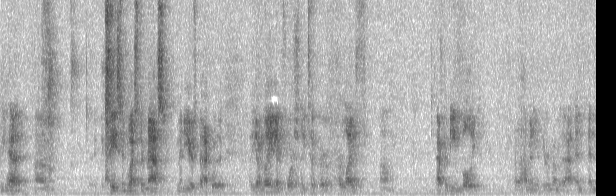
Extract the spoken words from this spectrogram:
We had um, a case in Western Mass many years back where the, a young lady unfortunately took her, her life um, after being bullied. I don't know how many of you remember that. And, and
